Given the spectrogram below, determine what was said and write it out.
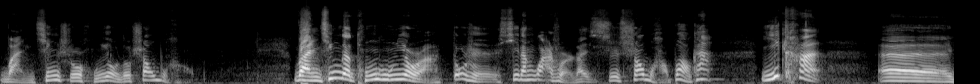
晚清时候红釉都烧不好，晚清的铜红釉啊，都是稀汤寡水的，是烧不好，不好看。一看，呃，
